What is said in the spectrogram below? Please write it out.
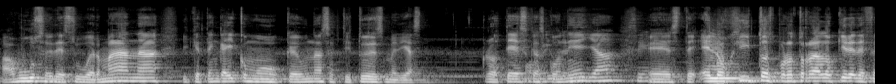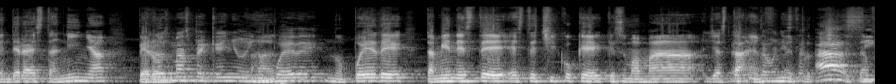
abuse de su hermana y que tenga ahí como que unas actitudes medias grotescas con ella. Este, el Ojitos, por otro lado, quiere defender a esta niña, pero, es más pequeño y no puede. No puede. También este, este chico que, que su mamá ya está. ah, sí,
